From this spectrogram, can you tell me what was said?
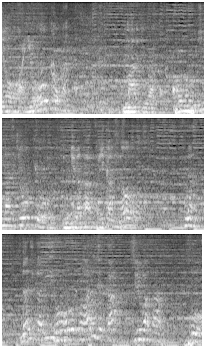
情はよくわかったまずはこの不利な状況を抜け出さんとい。かんのな何かいい方法でもあるんですかシルバーさんそう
